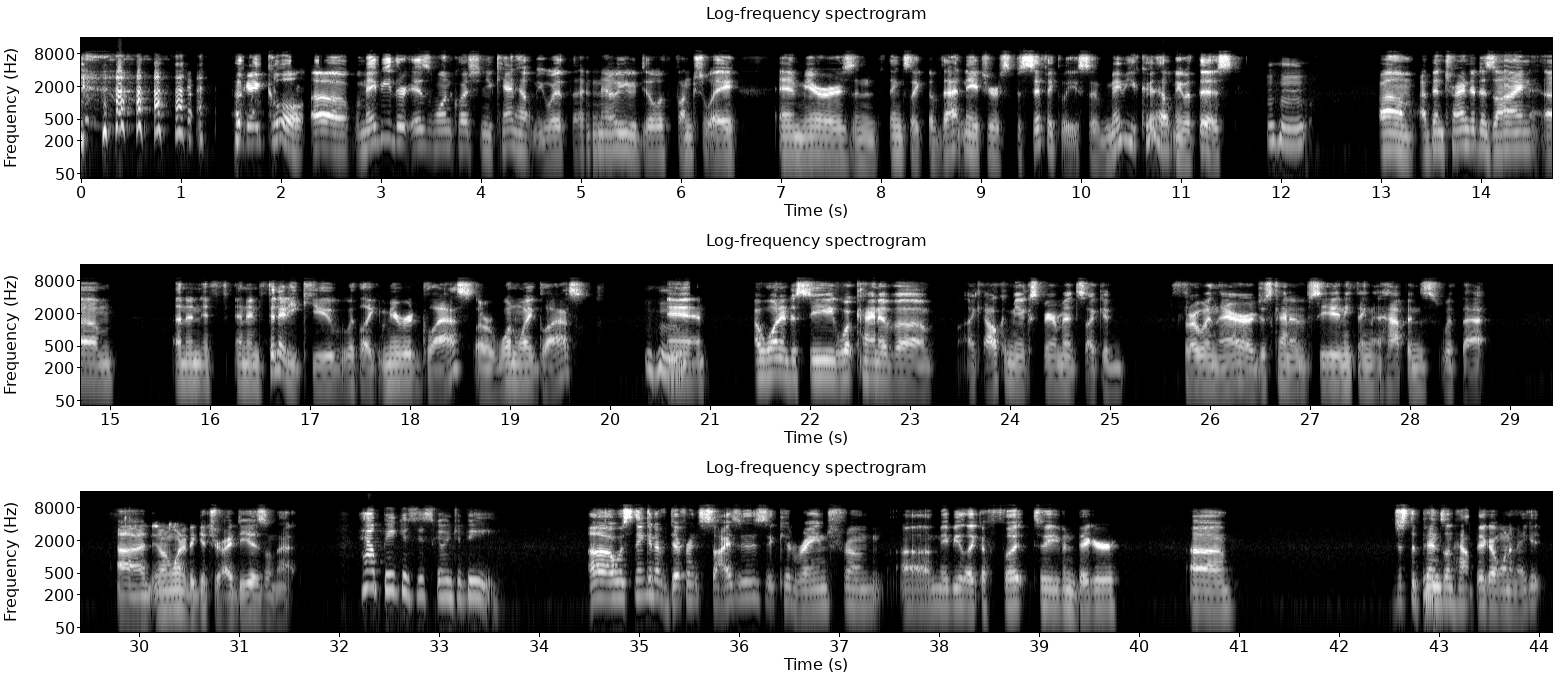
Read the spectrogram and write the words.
Okay, cool. Uh, maybe there is one question you can help me with. I know you deal with feng shui and mirrors and things like of that nature specifically, so maybe you could help me with this. hmm Um, I've been trying to design um, an inf- an infinity cube with like mirrored glass or one way glass, hmm and I wanted to see what kind of uh, like alchemy experiments I could throw in there, or just kind of see anything that happens with that. Uh, and I wanted to get your ideas on that. How big is this going to be? Uh, I was thinking of different sizes. It could range from uh, maybe like a foot to even bigger. Um, just depends on how big I want to make it.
